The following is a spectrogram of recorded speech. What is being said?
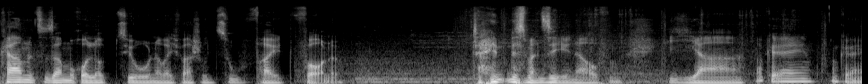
Es, kam eine Zusammenrolloption, aber ich war schon zu weit vorne. Da hinten ist mein Seelenhaufen. Ja, okay, okay.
